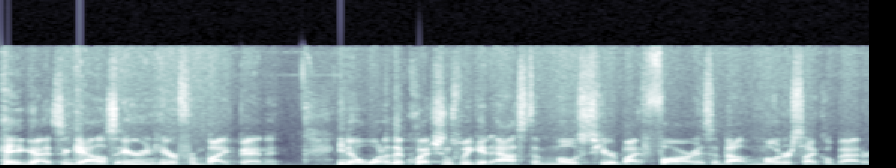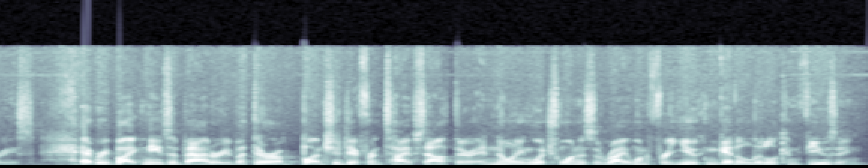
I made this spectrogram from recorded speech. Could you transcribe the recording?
Hey guys and gals, Aaron here from Bike Bandit. You know, one of the questions we get asked the most here by far is about motorcycle batteries. Every bike needs a battery, but there are a bunch of different types out there, and knowing which one is the right one for you can get a little confusing.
